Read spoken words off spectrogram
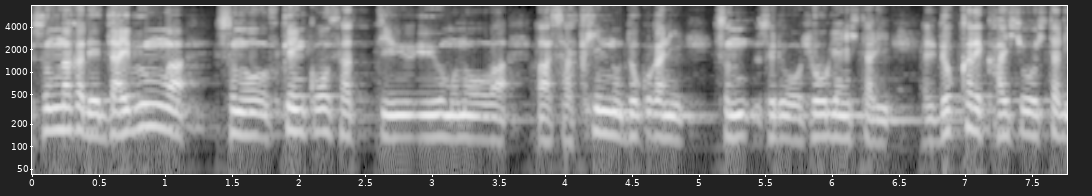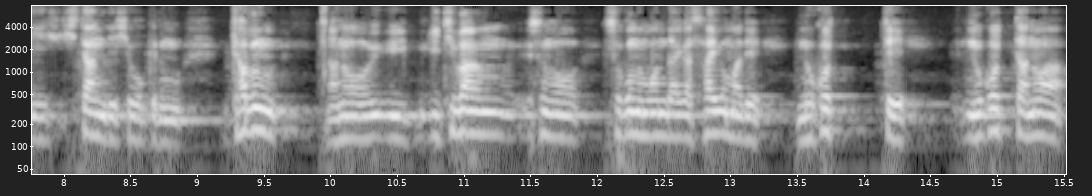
そその中で大分は、その不健康さっていうものは、あ、作品のどこかにそそれを表現したり、どっかで解消したりしたんでしょうけども、多分、あの、一番、その、そこの問題が最後まで残って、残ったのは、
